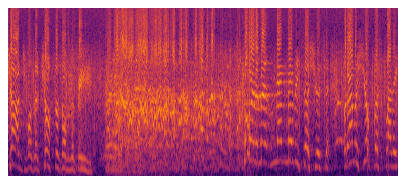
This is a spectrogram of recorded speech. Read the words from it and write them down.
judge was a justice of the peace. well, ma- ma- maybe so, sure, sir. But I'm sure Pasquale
